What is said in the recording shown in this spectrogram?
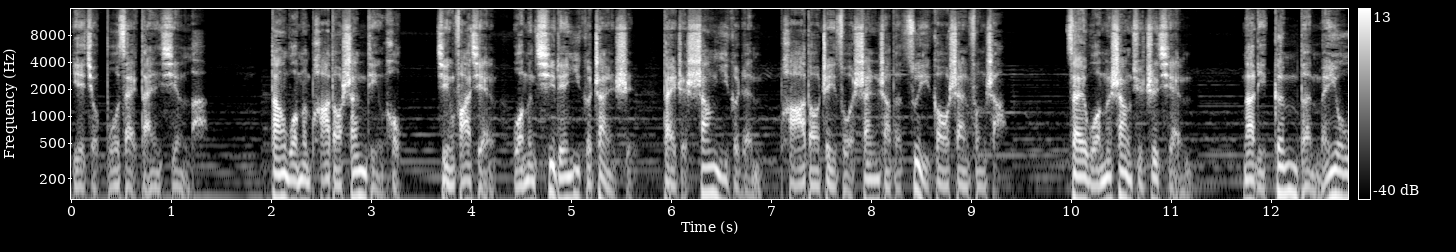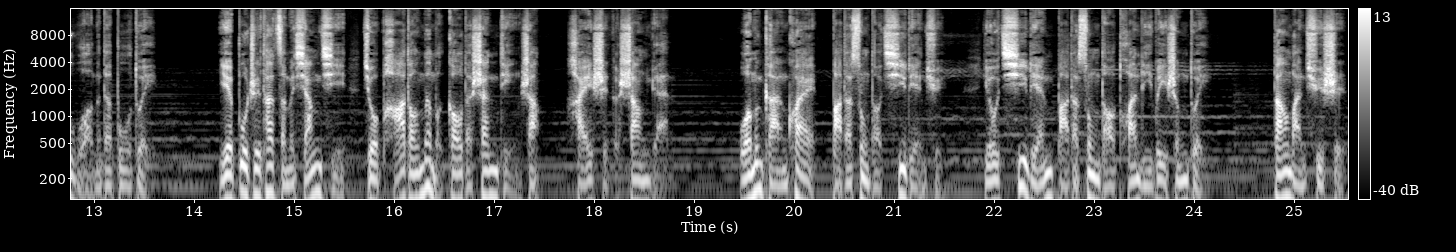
也就不再担心了。当我们爬到山顶后，竟发现我们七连一个战士带着伤一个人爬到这座山上的最高山峰上。在我们上去之前，那里根本没有我们的部队。也不知他怎么想起，就爬到那么高的山顶上，还是个伤员。我们赶快把他送到七连去，由七连把他送到团里卫生队。当晚去世，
